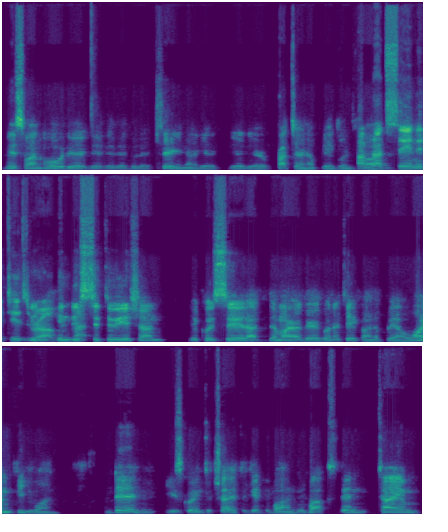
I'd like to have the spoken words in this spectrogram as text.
This one oh, over there, they, they, they do the training and their, their, their pattern of play going I'm not saying it is in, wrong. In this situation, you could say that Demarai Gray are going to take on the player 1v1. Then he's going to try to get the ball in the box. Then time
